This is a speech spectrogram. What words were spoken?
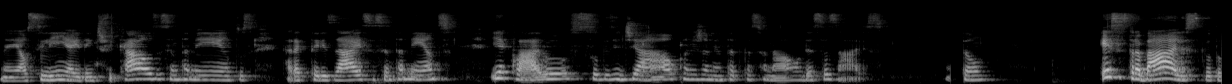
né? auxiliem a identificar os assentamentos, caracterizar esses assentamentos e, é claro, subsidiar o planejamento habitacional dessas áreas. Então, esses trabalhos que eu, tô,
